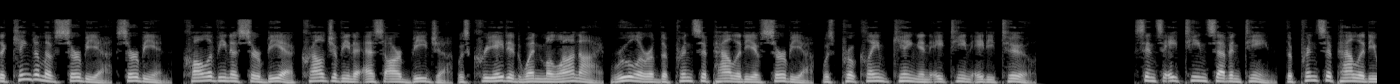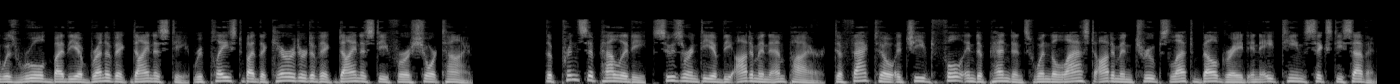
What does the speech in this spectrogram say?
The Kingdom of Serbia Serbian, Kraljevina Kraljevina Srbija was created when Milan I, ruler of the Principality of Serbia, was proclaimed king in 1882. Since 1817, the principality was ruled by the Obrenović dynasty replaced by the Karađorđević dynasty for a short time. The principality, suzerainty of the Ottoman Empire, de facto achieved full independence when the last Ottoman troops left Belgrade in 1867.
